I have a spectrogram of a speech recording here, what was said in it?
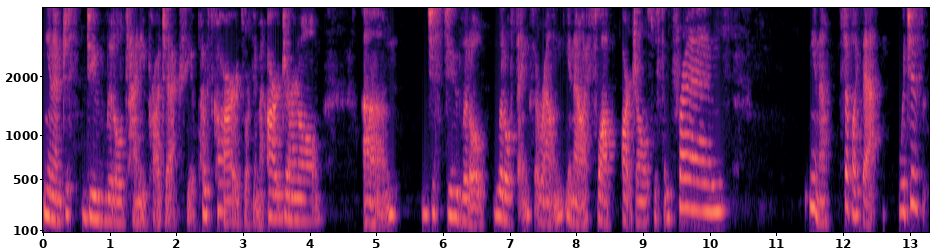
you know, just do little tiny projects, you know, postcards, working my art journal, um, just do little little things around. You know, I swap art journals with some friends. You know, stuff like that, which is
